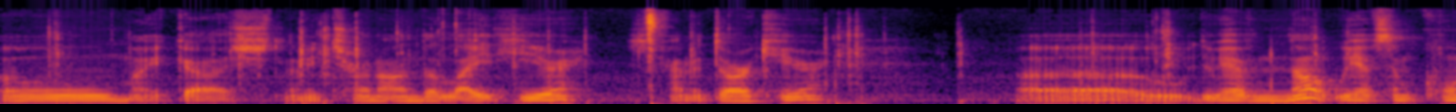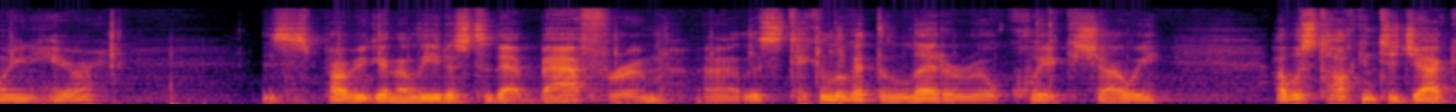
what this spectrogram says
Oh my gosh. Let me turn on the light here. It's kind of dark here. Uh, do we have... No, we have some coin here. This is probably going to lead us to that bathroom. Uh, let's take a look at the letter real quick, shall we? I was talking to Jack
